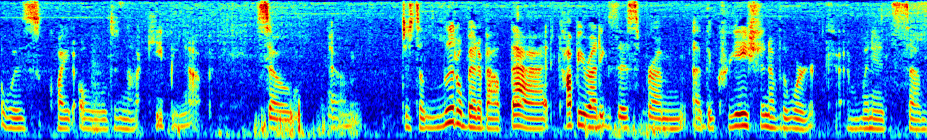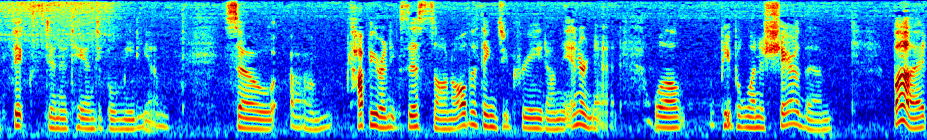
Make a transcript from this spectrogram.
was quite old and not keeping up. So um, just a little bit about that. Copyright exists from uh, the creation of the work and when it's um, fixed in a tangible medium. So um, copyright exists on all the things you create on the internet. Well, people want to share them but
